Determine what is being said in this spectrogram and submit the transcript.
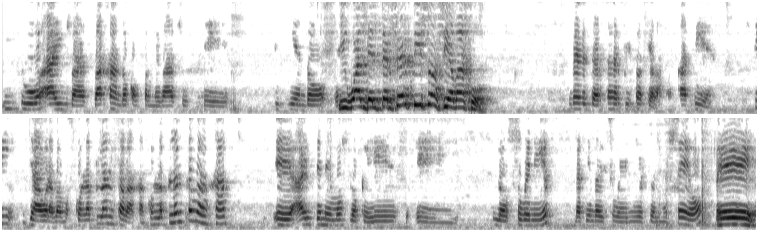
y tú ahí vas bajando conforme vas este, siguiendo. Igual del tercer piso hacia abajo. Del tercer piso hacia abajo, así es. Sí, ya ahora vamos con la planta baja. Con la planta baja, eh, ahí tenemos lo que es eh, los souvenirs, la tienda de souvenirs del museo, eh.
